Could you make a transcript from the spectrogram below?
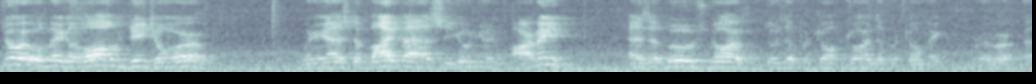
Stuart will make a long detour when he has to bypass the Union Army as it moves north to the Poto- toward the Potomac River, uh,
